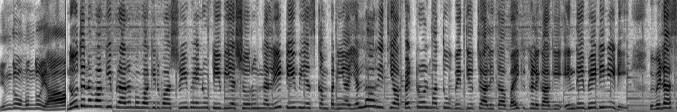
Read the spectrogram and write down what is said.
ಇಂದು ಮುಂದು ಯಾವ ನೂತನವಾಗಿ ಪ್ರಾರಂಭವಾಗಿರುವ ಶ್ರೀವೇಣು ಟಿವಿಎಸ್ ಶೋರೂಮ್ನಲ್ಲಿ ಟಿವಿಎಸ್ ಕಂಪನಿಯ ಎಲ್ಲಾ ರೀತಿಯ ಪೆಟ್ರೋಲ್ ಮತ್ತು ವಿದ್ಯುತ್ ಚಾಲಿತ ಬೈಕ್ಗಳಿಗಾಗಿ ಎಂದೇ ಭೇಟಿ ನೀಡಿ. ವಿಳಾಸ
